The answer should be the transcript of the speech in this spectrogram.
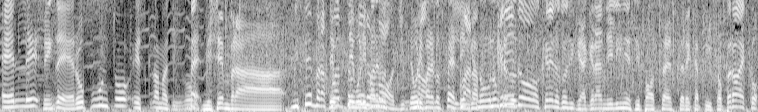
L0 punto esclamativo. Beh, mi sembra. Mi sembra Devo- quantomeno devo rifare lo- logico. devo rifare lo spelling? Guarda, Non- non credo, credo così che a grandi linee si possa essere capito. Però ecco,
